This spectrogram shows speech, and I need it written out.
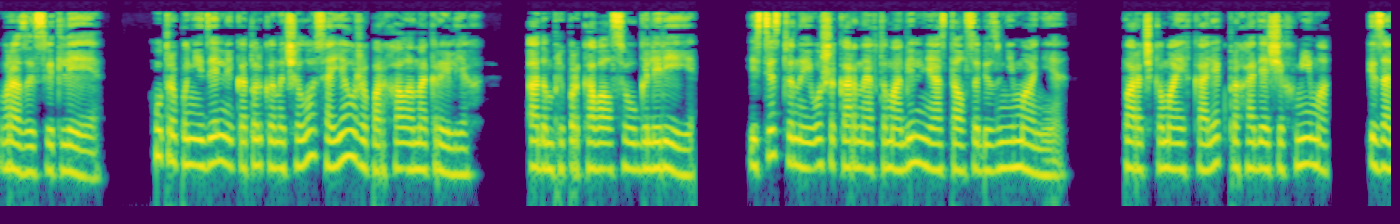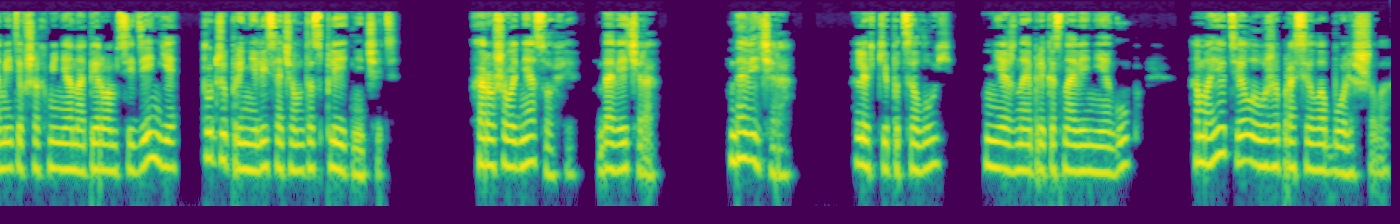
в разы светлее. Утро понедельника только началось, а я уже порхала на крыльях. Адам припарковался у галереи. Естественно, его шикарный автомобиль не остался без внимания. Парочка моих коллег, проходящих мимо и заметивших меня на первом сиденье, тут же принялись о чем-то сплетничать. «Хорошего дня, Софи. До вечера». «До вечера». Легкий поцелуй, нежное прикосновение губ, а мое тело уже просило большего.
